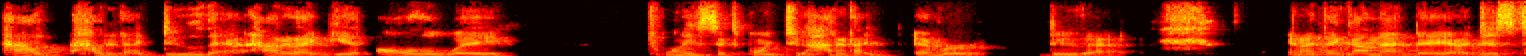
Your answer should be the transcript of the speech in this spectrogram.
how, how did I do that? How did I get all the way 26.2? How did I ever do that? And I think on that day, I just,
